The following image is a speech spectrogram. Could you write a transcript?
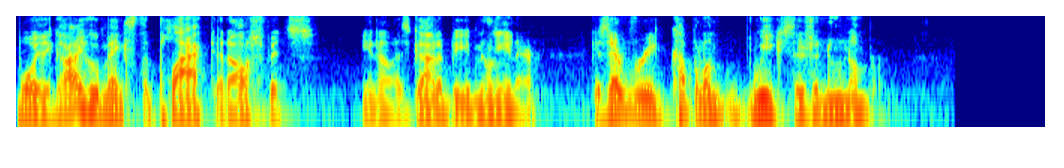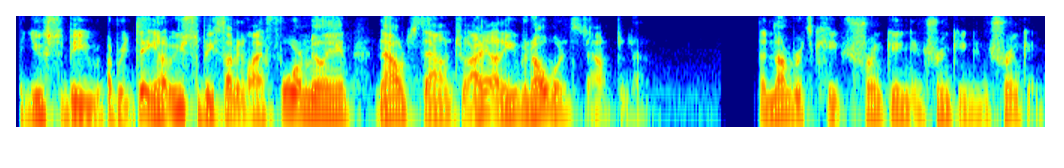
Boy, the guy who makes the plaque at Auschwitz, you know, has got to be a millionaire because every couple of weeks there's a new number. It used to be every day, you know, it used to be something like four million. Now it's down to I don't even know what it's down to now. The numbers keep shrinking and shrinking and shrinking,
